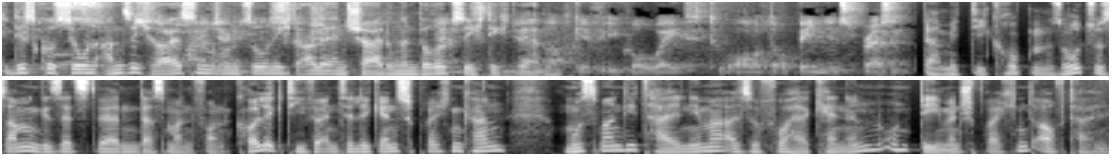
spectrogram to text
die Diskussion an sich reißen und so nicht alle Entscheidungen berücksichtigt werden. Damit die Gruppen so zusammengesetzt werden, dass man von kollektiver Intelligenz sprechen kann, muss man die Teilnehmer also vorher kennen und dementsprechend aufteilen.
